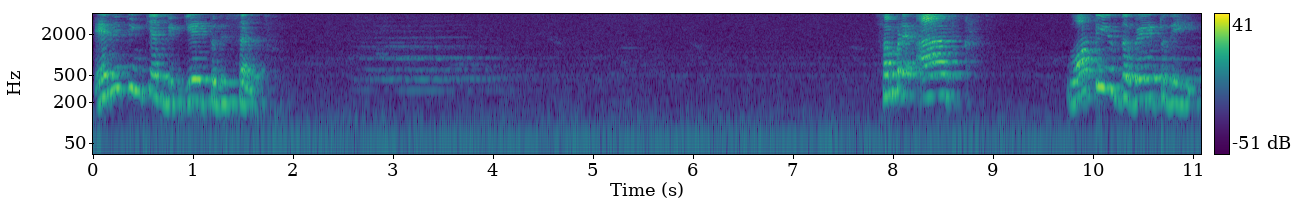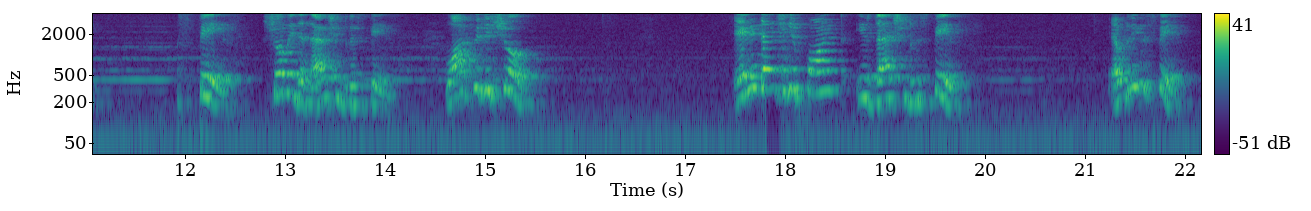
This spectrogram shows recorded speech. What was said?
Anything can be gate to the self. Somebody asked, What is the way to the space? Show me the direction to the space. What will it show? Any direction point is direction to the space. Everything is space.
